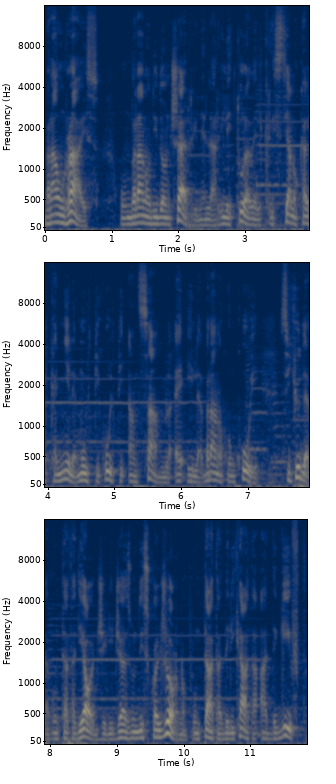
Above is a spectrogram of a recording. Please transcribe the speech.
Brown Rice, un brano di Don Cherry nella rilettura del cristiano calcagnile Multiculti Ensemble è il brano con cui si chiude la puntata di oggi di Jazz Un Disco al Giorno, puntata dedicata a The Gift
